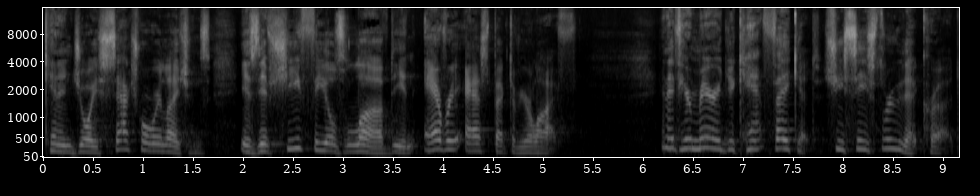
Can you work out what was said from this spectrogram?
can enjoy sexual relations is if she feels loved in every aspect of your life. And if you're married, you can't fake it. She sees through that crud.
